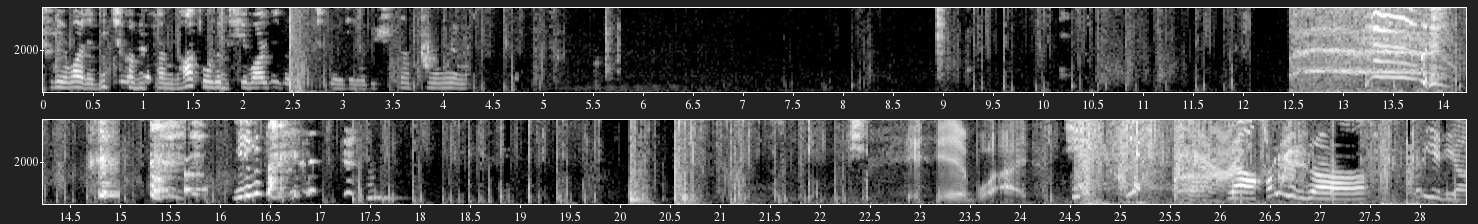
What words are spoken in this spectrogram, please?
Şuraya var ya bir çıkabilsem rahat orada bir şey vardır da nasıl çıkıyor acaba? Şuradan tırmanıyor mu? Yeah, boy. Ya hayır ya. Hayır ya.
